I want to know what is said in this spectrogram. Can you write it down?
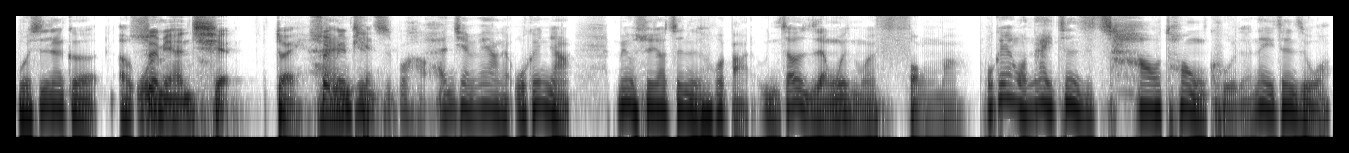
我是那个呃睡眠很浅。对，睡眠品质不好，很浅非常的。我跟你讲，没有睡觉真的是会把你知道人为什么会疯吗？我跟你讲，我那一阵子超痛苦的，那一阵子我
